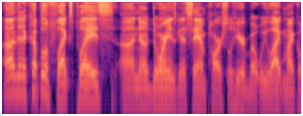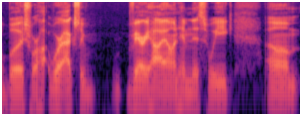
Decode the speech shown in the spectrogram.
Uh, then a couple of flex plays. Uh, no, Dorian's going to say I'm partial here, but we like Michael Bush. We're we're actually very high on him this week. Um,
